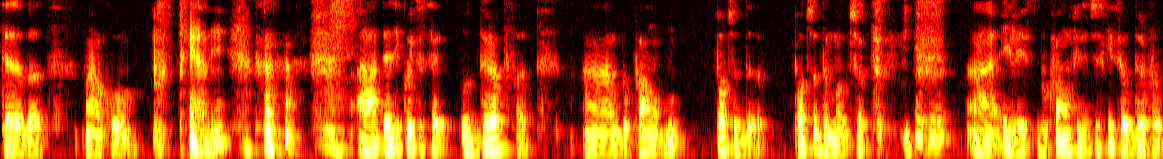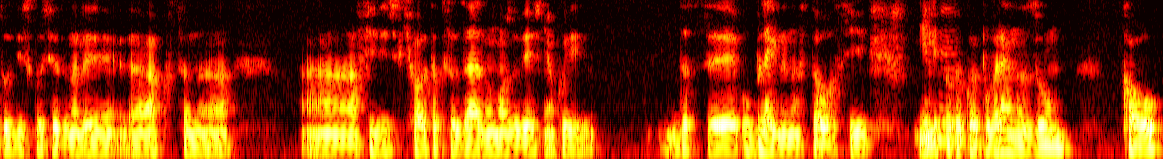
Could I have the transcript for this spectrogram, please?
те да бъдат малко спряни. а тези, които се отдръпват, а, буквално почват да, почват да мълчат Мгм. а, или буквално физически се отдръпват от дискусията, нали? Ако са на а, физически хората, ако са заедно, може да видиш някой да се облегне на стола си или Мгм. пък ако е по време на Zoom, call,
